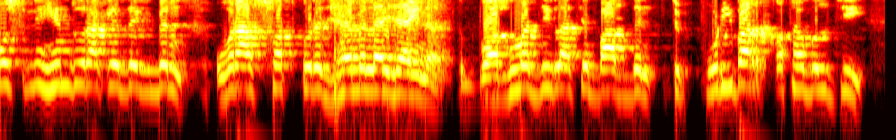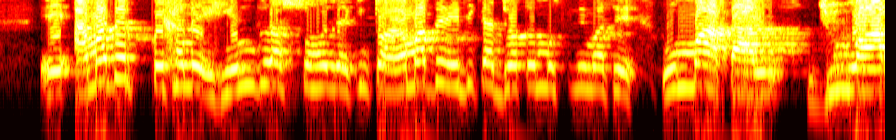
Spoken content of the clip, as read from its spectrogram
মুসলিম হিন্দুরাকে দেখবেন, ওরা শট করে ঝামেলায় যায় না। বদমাস যেগুলো আছে, বাদ দেন। কিন্তু পরিবার কথা বলছি, এই আমাদের এখানে হিন্দুরা সহজে, কিন্তু আমাদের এদিকে যত মুসলিম আছে উম্মা তাল জুয়ার,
